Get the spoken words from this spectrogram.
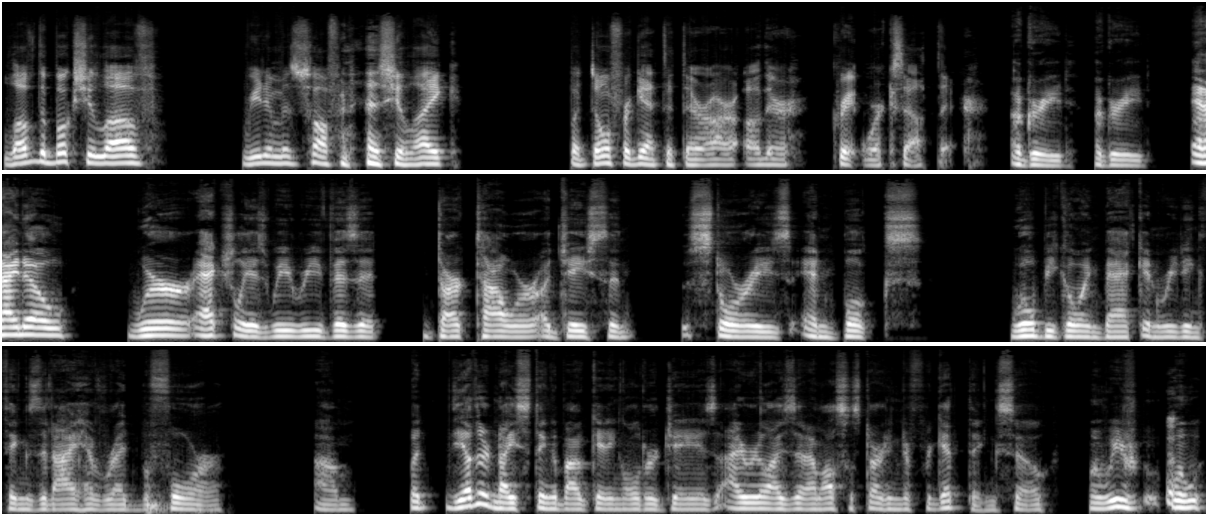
love the books you love, read them as often as you like, but don't forget that there are other great works out there. Agreed. Agreed. And I know we're actually, as we revisit Dark Tower adjacent stories and books, we'll be going back and reading things that I have read before. Um, but the other nice thing about getting older, Jay, is I realize that I'm also starting to forget things. So when we, when,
